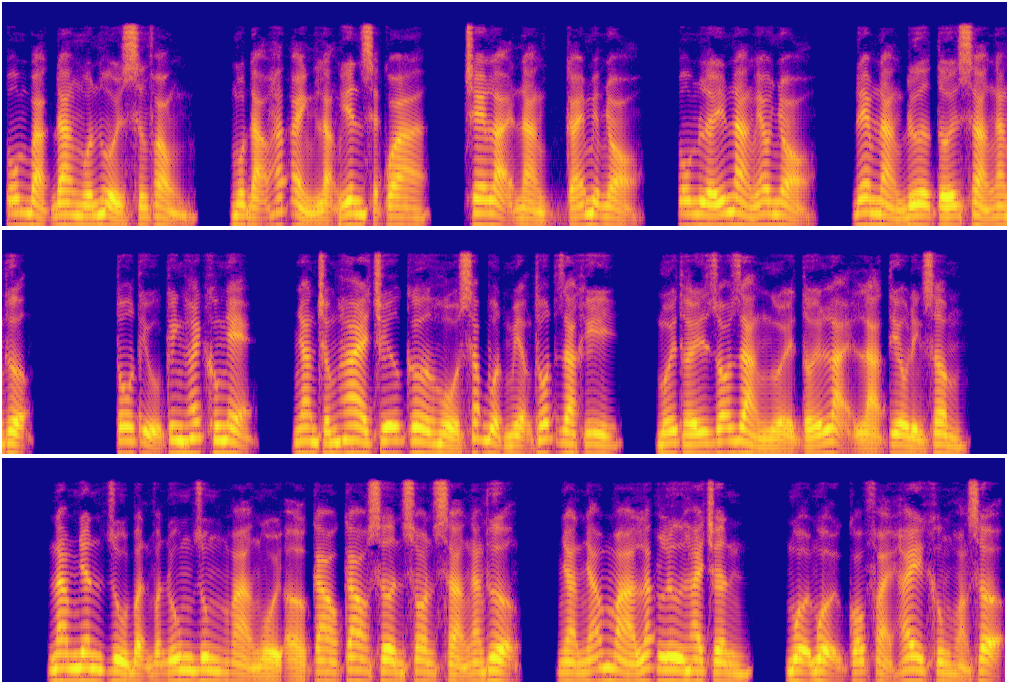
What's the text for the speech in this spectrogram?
ôm bạc đang muốn hồi sương phòng, một đạo hắc ảnh lặng yên sẽ qua, che lại nàng cái miệng nhỏ, ôm lấy nàng eo nhỏ, đem nàng đưa tới xà ngang thượng. Tô Tiểu kinh hách không nhẹ, nhan chấm hai chữ cơ hồ sắp buột miệng thốt ra khi, mới thấy rõ ràng người tới lại là Tiêu Đình Sâm. Nam nhân dù bận vẫn ung dung mà ngồi ở cao cao sơn son xà ngang thượng, nhàn nhã mà lắc lư hai chân, muội muội có phải hay không hoảng sợ.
